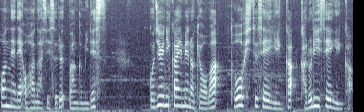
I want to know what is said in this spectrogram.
本音でお話しする番組です。52回目の今日は糖質制限かカロリー制限か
